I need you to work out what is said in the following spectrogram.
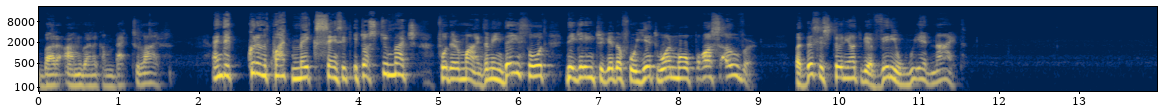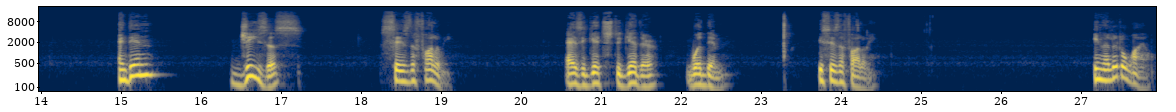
but I'm going to come back to life. And they couldn't quite make sense. It, it was too much for their minds. I mean, they thought they're getting together for yet one more Passover. But this is turning out to be a very weird night. And then Jesus says the following as he gets together with them. He says the following In a little while,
